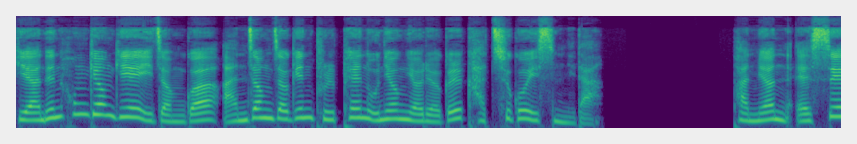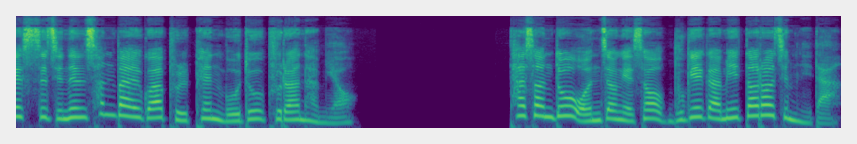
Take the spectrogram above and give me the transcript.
기아는 홈 경기의 이점과 안정적인 불펜 운영 여력을 갖추고 있습니다. 반면 SSG는 선발과 불펜 모두 불안하며 타선도 원정에서 무게감이 떨어집니다.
